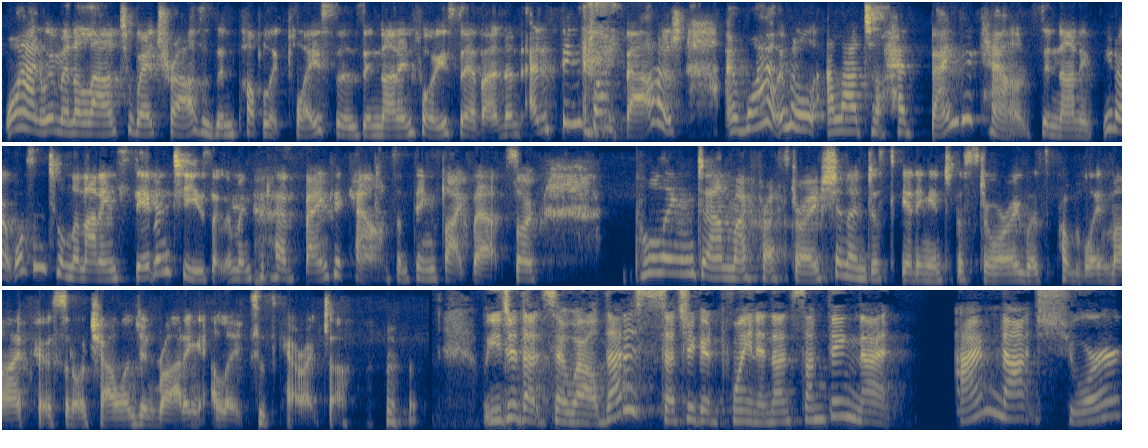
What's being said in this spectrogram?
why aren't women allowed to wear trousers in public places in 1947 and, and things like that? And why aren't women allowed to have bank accounts in 19, you know, it wasn't until the 1970s that women could have bank accounts and things like that. So pulling down my frustration and just getting into the story was probably my personal challenge in writing Alix's character. well, you did that so well. That is such a good point, and that's something that I'm not sure.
